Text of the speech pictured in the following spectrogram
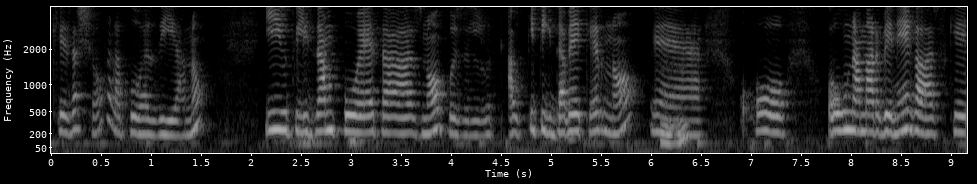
què és això de la poesia, no? I utilitzant poetes, no? Pues el, el típic de Becker, no? Eh, o, o una Mar Venegas, que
